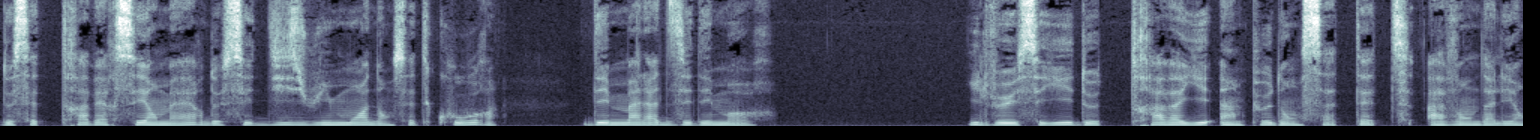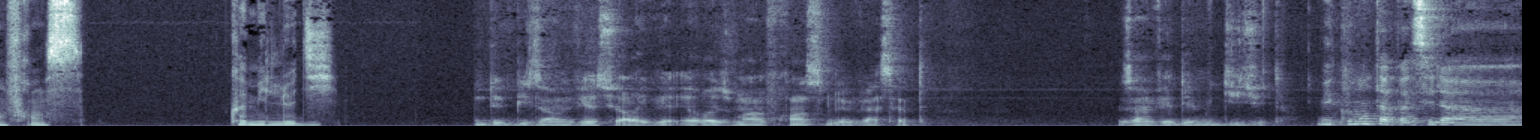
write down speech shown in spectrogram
de cette traversée en mer, de ces 18 mois dans cette cour, des malades et des morts. Il veut essayer de travailler un peu dans sa tête avant d'aller en France, comme il le dit. Début janvier, je suis arrivé heureusement en France le 27 janvier 2018. Mais comment t'as passé la...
